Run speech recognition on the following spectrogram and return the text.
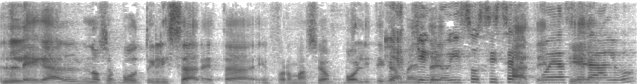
legal, no se puede utilizar esta información políticamente. ¿Y a quien lo hizo sí se le puede hacer algo?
